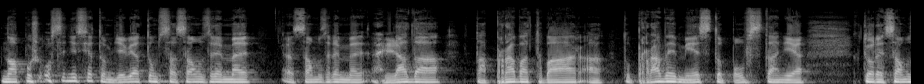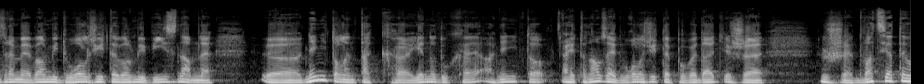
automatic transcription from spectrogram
No a po 89. sa samozrejme, samozrejme hľadá tá pravá tvár a to pravé miesto povstania, ktoré samozrejme je veľmi dôležité, veľmi významné. E, není to len tak jednoduché a, není to, a je to naozaj dôležité povedať, že že 29.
